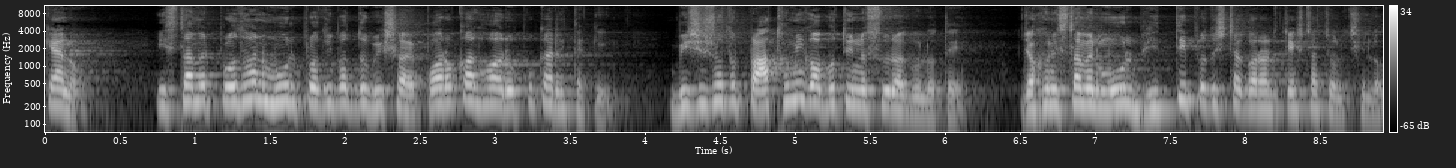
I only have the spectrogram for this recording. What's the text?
কেন? ইসলামের প্রধান মূল প্রতিপাদ্য বিষয় পরকাল হওয়ার উপকারিতা কী? বিশেষত প্রাথমিক অবতীর্ণ সুরাগুলোতে, যখন ইসলামের মূল ভিত্তি প্রতিষ্ঠা করার চেষ্টা চলছিল।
